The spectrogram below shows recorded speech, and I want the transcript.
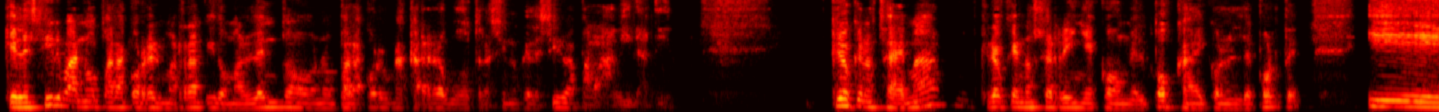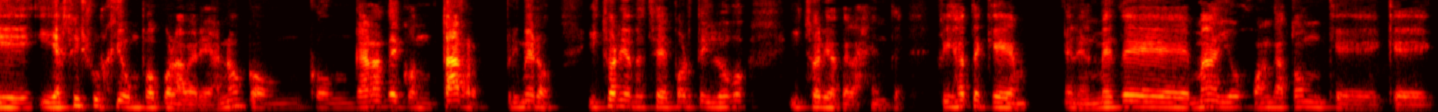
que le sirva no para correr más rápido, más lento, o no para correr una carrera u otra, sino que le sirva para la vida, tío. Creo que no está de más, creo que no se riñe con el podcast y con el deporte. Y, así surgió un poco la vereda, ¿no? Con, ganas de contar primero historias de este deporte y luego historias de la gente. Fíjate que en el mes de mayo, Juan Gatón, que,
